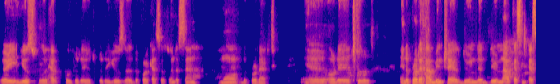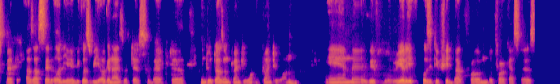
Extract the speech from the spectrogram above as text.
very useful, helpful to the to the user, the forecasters to understand more the product uh, or the tool. And the product have been trailed during the during nowcasting test bed, as I said earlier, because we organized the test bed uh, in 2021, 21, and uh, with really positive feedback from the forecasters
